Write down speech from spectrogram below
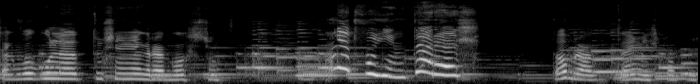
Tak w ogóle tu się nie gra, gościu. Nie twój interes. Dobra, daj mi spokój.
